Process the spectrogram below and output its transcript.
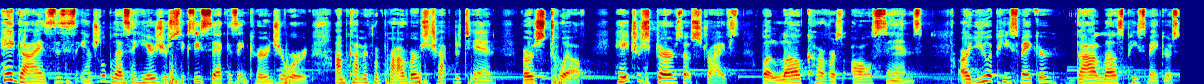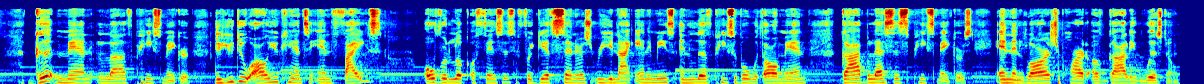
Hey guys, this is Angela Blessing. Here's your 60 seconds encouraging word. I'm coming from Proverbs chapter 10, verse 12. Hatred stirs up strifes, but love covers all sins. Are you a peacemaker? God loves peacemakers. Good men love peacemaker. Do you do all you can to end fights? Overlook offenses, forgive sinners, reunite enemies, and live peaceable with all men. God blesses peacemakers, and in large part of godly wisdom.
